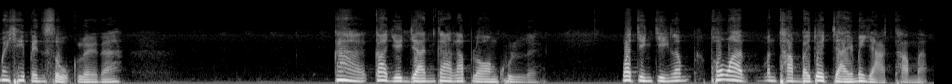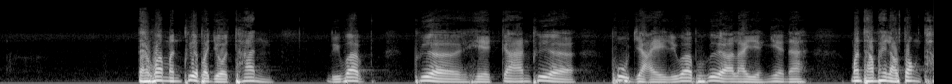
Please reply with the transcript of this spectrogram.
ไม่ใช่เป็นสุขเลยนะกล้ากล้ายืนยันกล้ารับรองคุณเลย ว่าจริง ๆ แล้ว เพราะว่ามันทำไปด้วยใจไม่อยากทำอะ่ะ แต่ว่ามันเพื่อประโยชน์ท่าน หรือว่าเพื่อเหตุการณ์เพื่อผู้ใหญ่หรือว่าเพื่ออะไรอย่างเงี้ยนะมันทำให้เราต้องท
